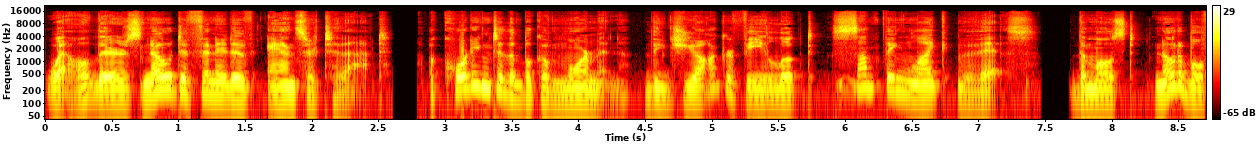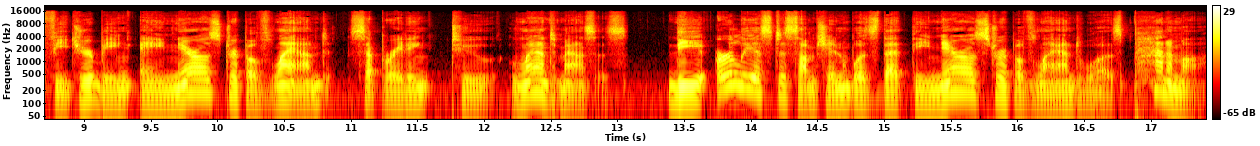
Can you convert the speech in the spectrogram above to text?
Well, there's no definitive answer to that. According to the Book of Mormon, the geography looked something like this the most notable feature being a narrow strip of land separating two land masses. The earliest assumption was that the narrow strip of land was Panama,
